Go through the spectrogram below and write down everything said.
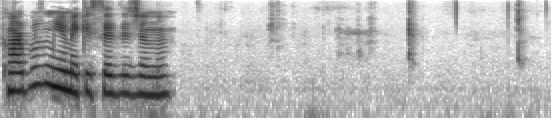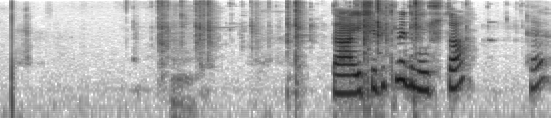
Karpuz mu yemek istedi canım? Daha işi bitmedi mi usta? He?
